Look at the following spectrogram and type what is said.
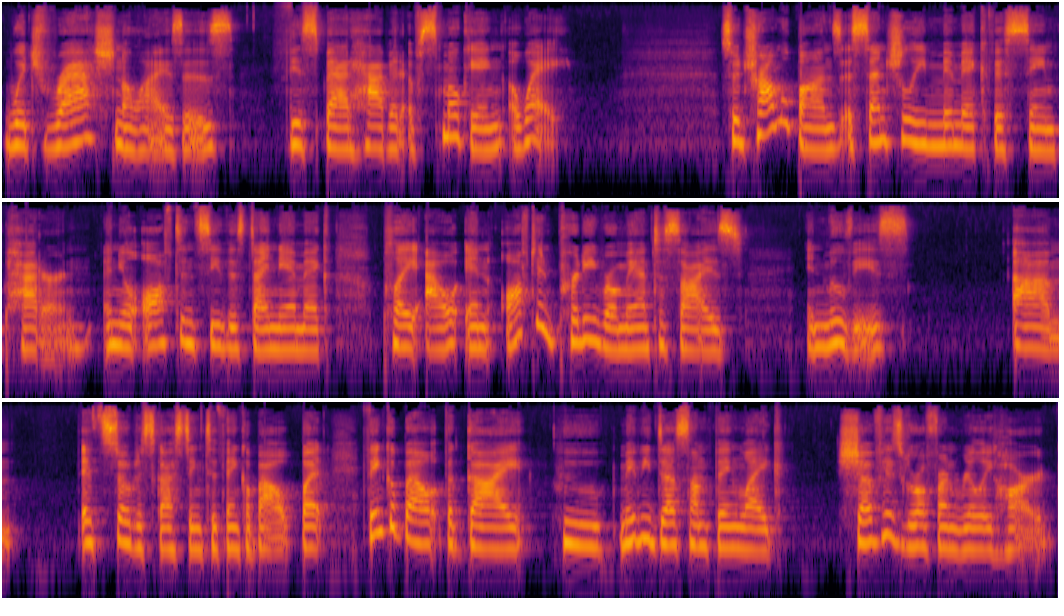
which rationalizes this bad habit of smoking away. So, trauma bonds essentially mimic this same pattern, and you'll often see this dynamic play out and often pretty romanticized in movies. Um, it's so disgusting to think about, but think about the guy who maybe does something like shove his girlfriend really hard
